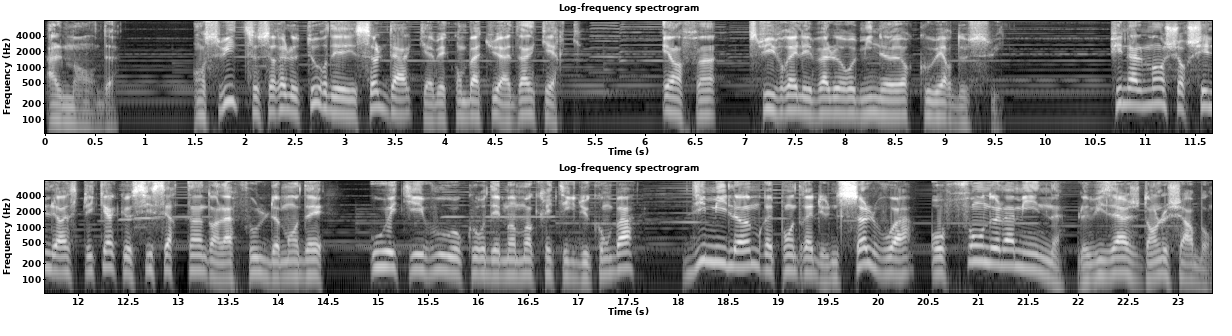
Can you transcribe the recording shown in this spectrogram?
allemande. Ensuite, ce serait le tour des soldats qui avaient combattu à Dunkerque. Et enfin, suivraient les valeureux mineurs couverts de suie. Finalement, Churchill leur expliqua que si certains dans la foule demandaient Où étiez-vous au cours des moments critiques du combat? dix mille hommes répondraient d'une seule voix au fond de la mine, le visage dans le charbon.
